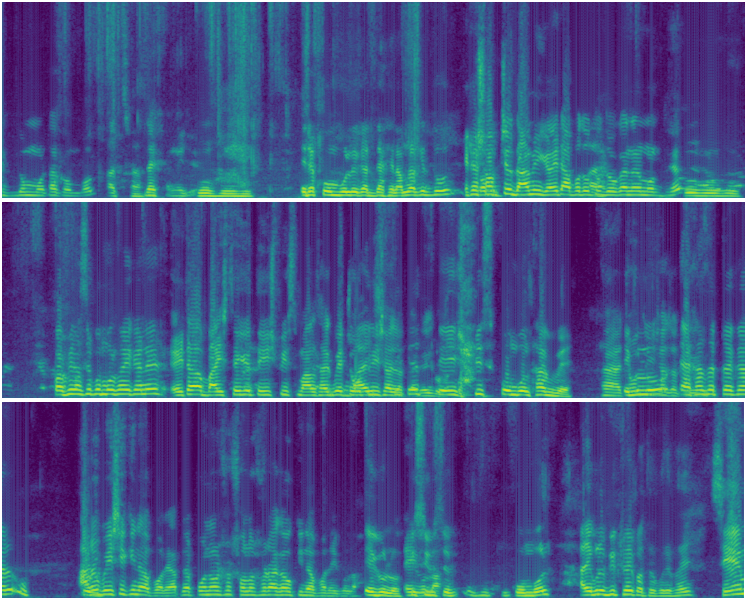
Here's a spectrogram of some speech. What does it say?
একদম মোটা কম্বল। আচ্ছা। দেখেন এই যে। হুম হুম। এটা কম্বলের গাইড দেখেন আমরা কিন্তু এটা সবচেয়ে দামি গাইড আপাতত দোকানের মধ্যে। পিস আছে কম্বল ভাই এখানে? এটা বাইশ থেকে তেইশ পিস মাল থাকবে চৌত্রিশ হাজার। তেইশ পিস কম্বল থাকবে। হ্যাঁ এগুলো এক হাজার টাকার আরও বেশি কিনা পড়ে আপনার পনেরোশো ষোলোশো টাকাও কিনা পড়ে এগুলো। এগুলো কিছু কিছু কম্বল। আর এগুলো বিক্রি হয় কত করে ভাই? সেম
